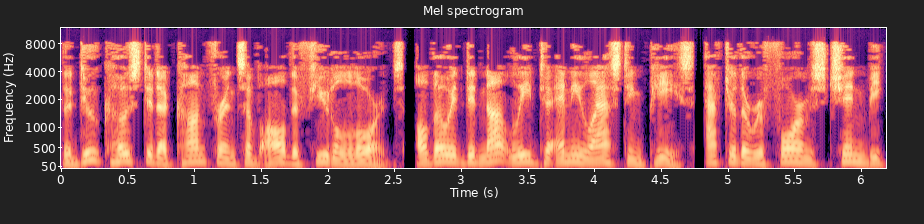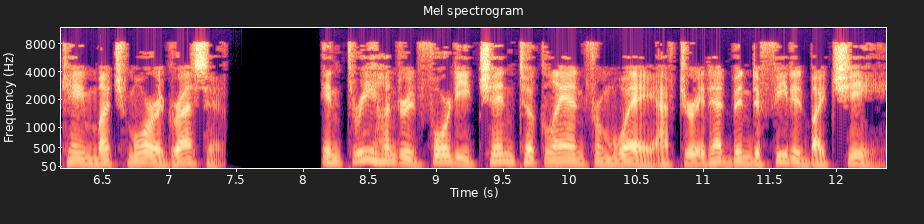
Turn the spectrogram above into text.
the duke hosted a conference of all the feudal lords, although it did not lead to any lasting peace. After the reforms, Qin became much more aggressive. In 340 Qin took land from Wei after it had been defeated by Qi.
